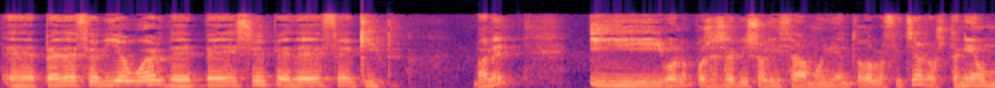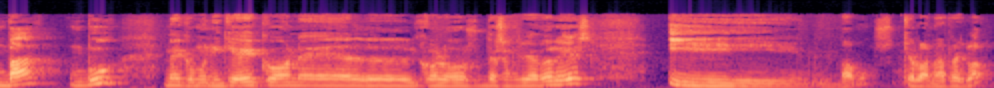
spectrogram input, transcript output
eh, PDF Viewer de PS PDF Kit, ¿vale? Y bueno, pues ese visualiza muy bien todos los ficheros. Tenía un bug, un bug, me comuniqué con, el, con los desarrolladores y vamos, que lo han arreglado.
